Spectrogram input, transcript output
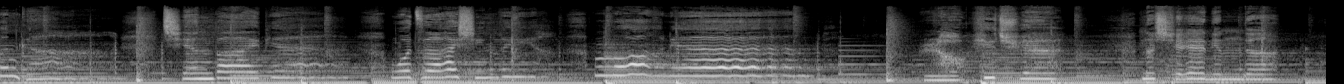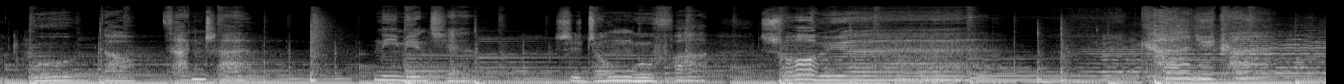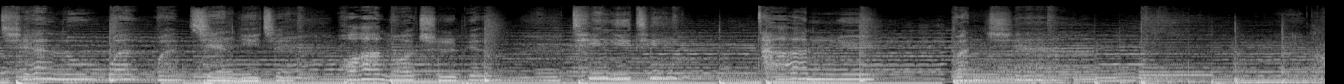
寸感，千百遍，我在心里默念。绕一圈，那些年的舞蹈残蝉，你面前始终无法说远。看一看前路弯弯，见一见。花落池边，听一听弹雨断弦，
